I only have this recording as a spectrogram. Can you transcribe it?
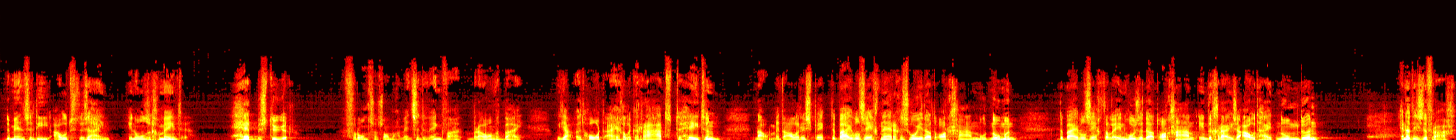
de mensen die oudste zijn in onze gemeente het bestuur. Voor ons en sommige mensen de wenkbrauwen wat bij. Ja, het hoort eigenlijk raad te heten. Nou, met alle respect, de Bijbel zegt nergens hoe je dat orgaan moet noemen. De Bijbel zegt alleen hoe ze dat orgaan in de grijze oudheid noemden. En dat is de vraag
